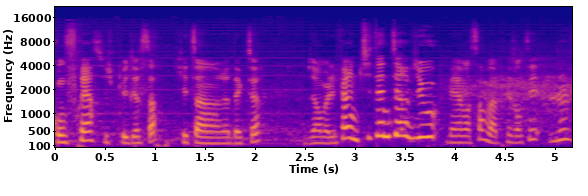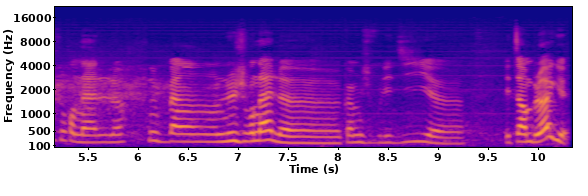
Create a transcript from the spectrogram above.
confrère si je peux dire ça, qui est un rédacteur. Bien, on va lui faire une petite interview. Mais avant ça, on va présenter le journal. Donc, ben, le journal, euh, comme je vous l'ai dit, euh, est un blog.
